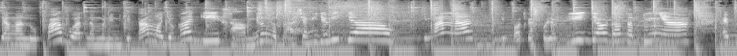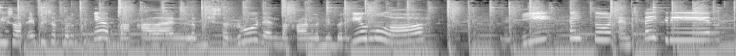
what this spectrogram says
Jangan lupa buat nemenin kita mojok lagi sambil ngebahas yang hijau-hijau. Gimana? Di podcast Pojok Hijau dong tentunya. Episode-episode berikutnya bakalan lebih seru dan bakalan lebih berilmu loh. Jadi, stay tune and stay green.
